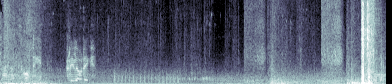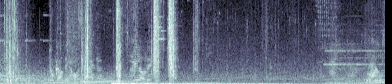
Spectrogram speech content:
Silence, Scotty. Reloading. Took out a hostile. Reloading. Round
